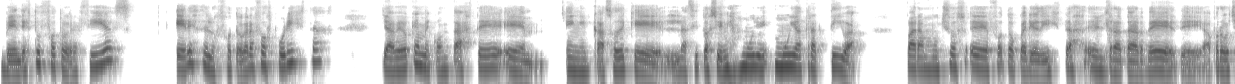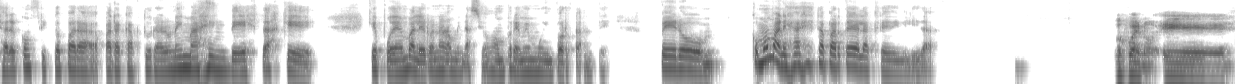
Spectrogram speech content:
¿Vendes tus fotografías? ¿Eres de los fotógrafos puristas? Ya veo que me contaste em, en el caso de que la situación es muy, muy atractiva para muchos eh, fotoperiodistas el tratar de, de aprovechar el conflicto para, para capturar una imagen de estas que, que pueden valer una nominación a un premio muy importante. Pero, ¿cómo manejas esta parte de la credibilidad? Pues bueno, eh,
